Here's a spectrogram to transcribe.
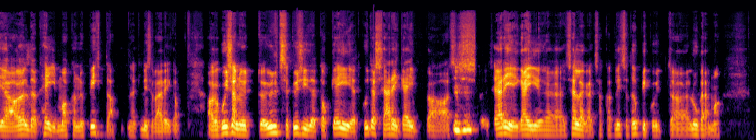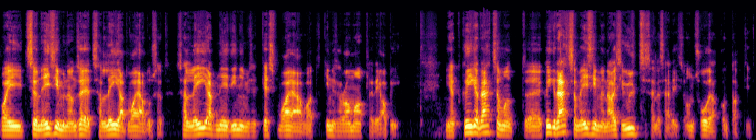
ja öelda, et hei, ma hakkan nüüd pihta kinnisvaraäriga. aga kui sa nüüd üldse küsid, et okei okay,, et kuidas see äri käib, siis mm -hmm. see äri ei käi äh, sellega, et sa hakkad lihtsalt õpikuid äh, lugema, vaid see on esimene on see, et sa leiad vajadused, sa leiad need inimesed, kes vajavad kinnisvaramaakleri abi. nii et kõige tähtsamad, kõige tähtsam esimene asi üldse selles äris on soojad kontaktid.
